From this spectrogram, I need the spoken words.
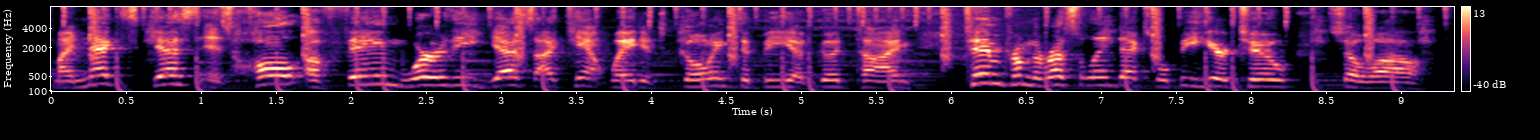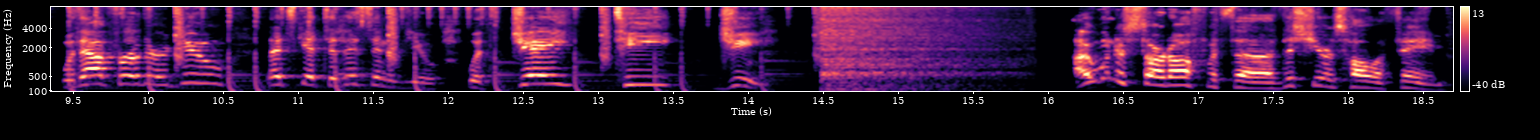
my next guest is Hall of Fame worthy. Yes, I can't wait. It's going to be a good time. Tim from the Wrestle Index will be here too. So uh, without further ado, let's get to this interview with JTG. I want to start off with uh, this year's Hall of Fame.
